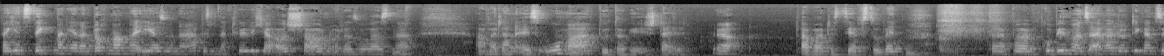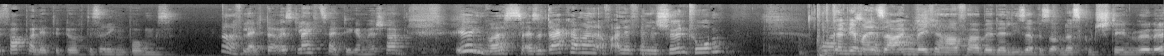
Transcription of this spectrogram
Weil jetzt denkt man ja dann doch manchmal eher so, na, ein bisschen natürlicher ausschauen oder sowas, ne? Aber dann als Oma, du, da gehe ich steil. Ja. Aber das darfst du wetten. Da probieren wir uns einmal durch die ganze Farbpalette durch des Regenbogens. Ah. Vielleicht da alles gleichzeitig, mal schauen. Irgendwas. Also da kann man auf alle Fälle schön toben. Ihr könnt ja mal sagen, welche Haarfarbe der Lisa besonders gut stehen würde.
